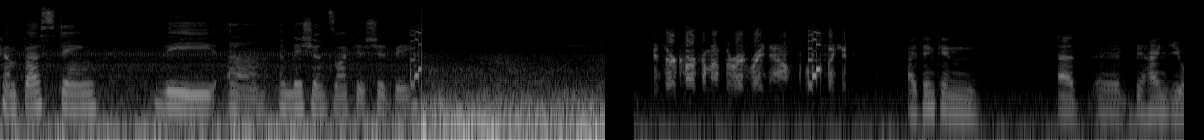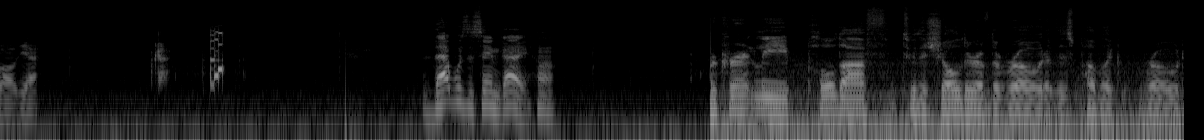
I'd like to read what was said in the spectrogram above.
combusting the uh, emissions like it should be. Is there a car coming up the road right now? Looks like it. I think in at uh, behind you all, yeah. That was the same guy, huh? We're currently pulled off to the shoulder of the road of this public road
